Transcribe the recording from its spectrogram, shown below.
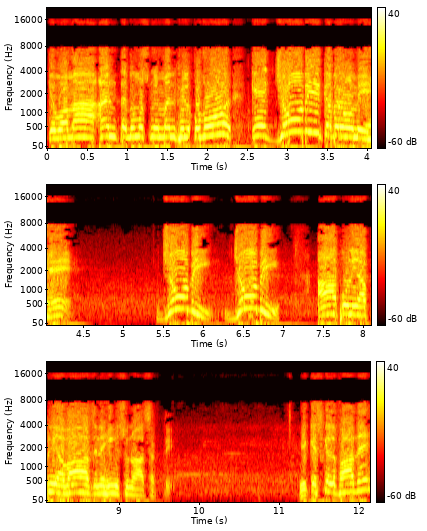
کہ وہ ماں انت مسلم منفی القبور، کہ جو بھی قبروں میں ہیں، جو بھی جو بھی، آپ انہیں اپنی آواز نہیں سنا سکتے۔ یہ کس کے الفاظ ہیں؟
